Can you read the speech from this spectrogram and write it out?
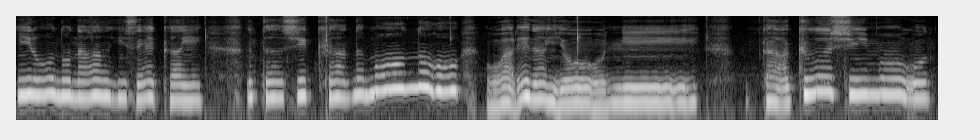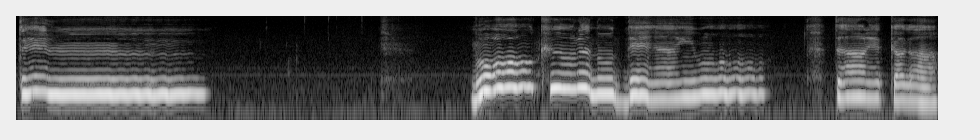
色のない世界確かなものを追われないように。隠し持ってる。僕の出会いを誰かが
